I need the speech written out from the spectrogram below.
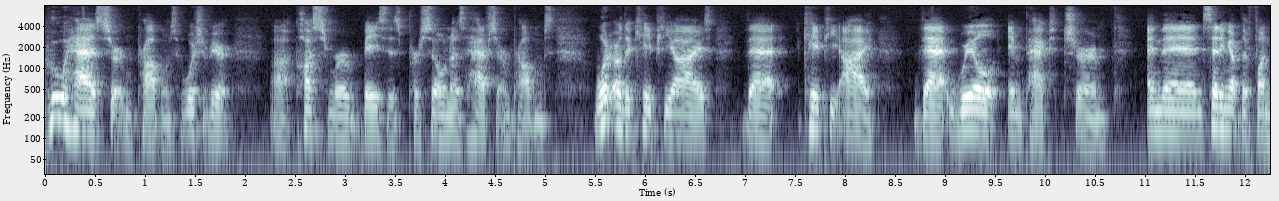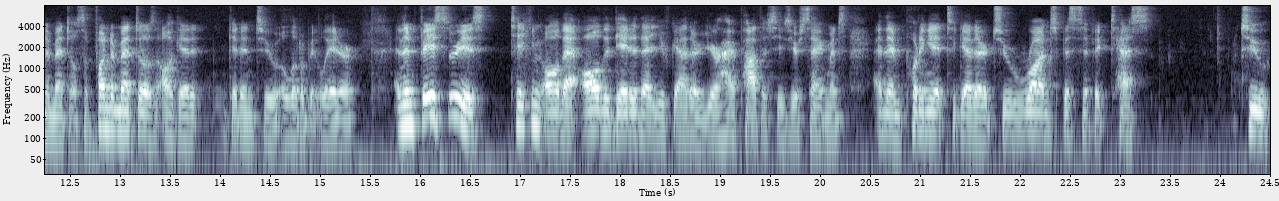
who has certain problems, which of your uh, customer bases, personas have certain problems. What are the KPIs that KPI that will impact churn? And then setting up the fundamentals. The fundamentals I'll get get into a little bit later. And then phase three is taking all that, all the data that you've gathered, your hypotheses, your segments, and then putting it together to run specific tests to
